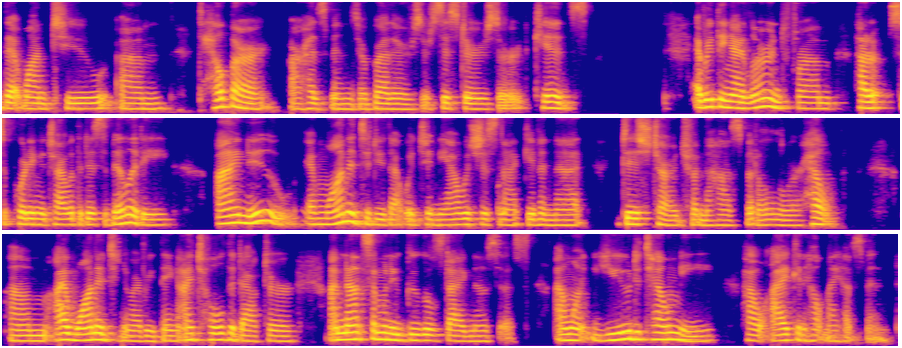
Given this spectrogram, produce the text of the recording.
that want to um, to help our our husbands or brothers or sisters or kids. Everything I learned from how to supporting a child with a disability, I knew and wanted to do that with Jimmy. I was just not given that discharge from the hospital or help. Um, I wanted to know everything. I told the doctor, I'm not someone who Googles diagnosis. I want you to tell me how I can help my husband.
